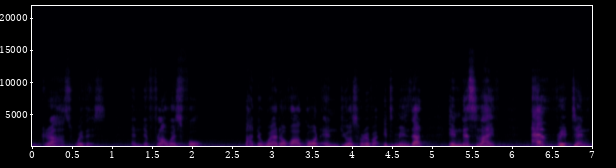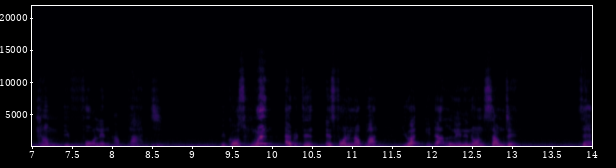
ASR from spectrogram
grass withers and the flowers fall, but the word of our God endures forever. It means that in this life, everything can be falling apart. Because when everything is falling apart, you are either leaning on something. Say,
